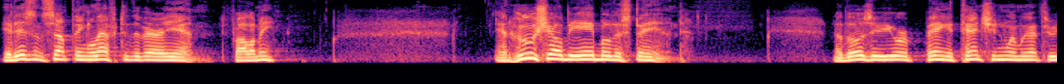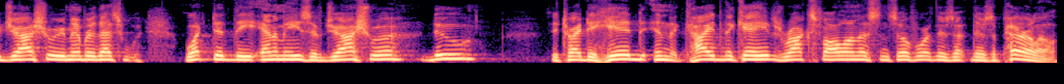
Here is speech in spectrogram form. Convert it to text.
It isn't something left to the very end. Follow me? And who shall be able to stand? Now, those of you who are paying attention when we went through Joshua, remember that's what did the enemies of Joshua do? They tried to hid in the, hide in the caves, rocks fall on us, and so forth. There's a, there's a parallel.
